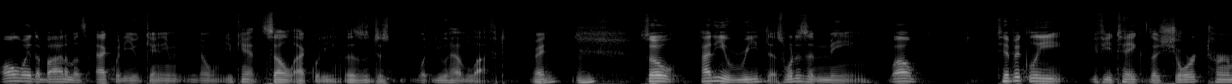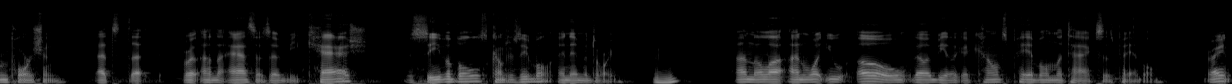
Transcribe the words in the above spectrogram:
All the way to the bottom is equity. You can't even, you know, you can't sell equity. This is just what you have left, right? Mhm. Mhm. So, how do you read this? What does it mean? Well, typically, if you take the short term portion, that's the for on the assets, that would be cash, receivables, accounts receivable, and inventory. Mhm. On the lo- on what you owe, that would be like accounts payable and the taxes payable, right?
